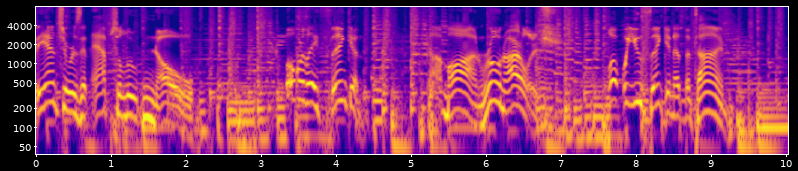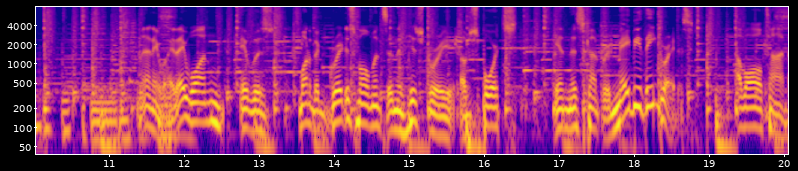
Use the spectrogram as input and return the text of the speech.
The answer is an absolute no. What were they thinking? Come on, Roone Arledge. What were you thinking at the time? Anyway, they won. It was one of the greatest moments in the history of sports in this country. Maybe the greatest of all time.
